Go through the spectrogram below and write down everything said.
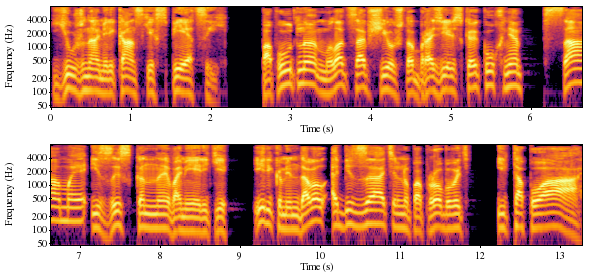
южноамериканских специй. Попутно Мулат сообщил, что бразильская кухня самая изысканная в Америке и рекомендовал обязательно попробовать итапуа,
